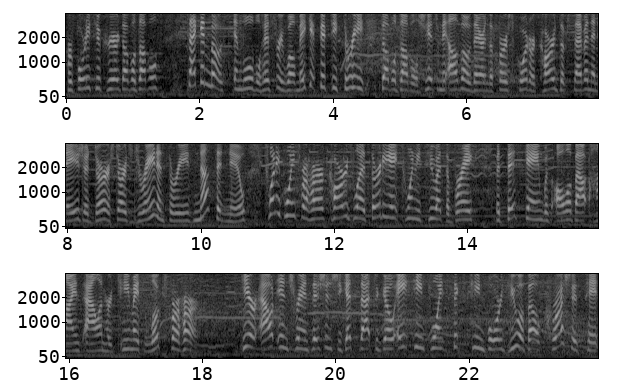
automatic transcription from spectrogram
Her 42 career double doubles, second most in Louisville history, will make it 53 double doubles. She hits from the elbow there in the first quarter. Cards up seven, then Asia Durr starts draining threes. Nothing new. 20 points for her. Cards led 38 22 at the break. But this game was all about Hines Allen. Her teammates looked for her. Here out in transition, she gets that to go 18 points, 16 boards. U of L crushes Pitt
